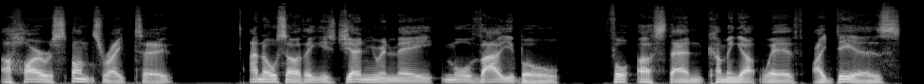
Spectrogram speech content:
a higher response rate to. And also I think is genuinely more valuable for us then coming up with ideas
